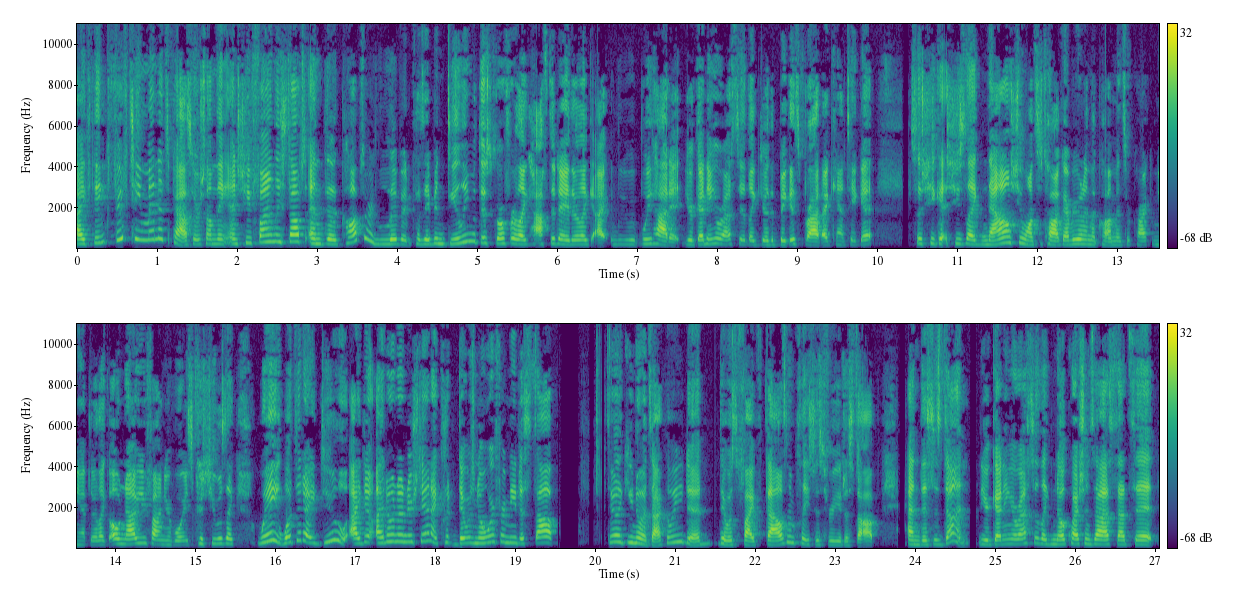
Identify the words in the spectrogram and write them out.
I think 15 minutes pass or something, and she finally stops. And the cops are livid because they've been dealing with this girl for like half the day. They're like, we, "We've had it. You're getting arrested. Like you're the biggest brat. I can't take it." So she gets, she's like, now she wants to talk. Everyone in the comments are cracking me up. They're like, "Oh, now you found your voice," because she was like, "Wait, what did I do? I don't, I don't understand. I could. There was nowhere for me to stop." They're like, "You know exactly what you did. There was five thousand places for you to stop, and this is done. You're getting arrested. Like no questions asked. That's it."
